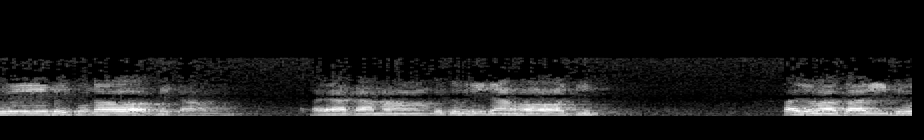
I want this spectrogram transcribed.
ခွေဘိက္ခုနောမေတ္တာအာယကာမံပုဇုရိတံဟောတိသာယမသာရိတု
